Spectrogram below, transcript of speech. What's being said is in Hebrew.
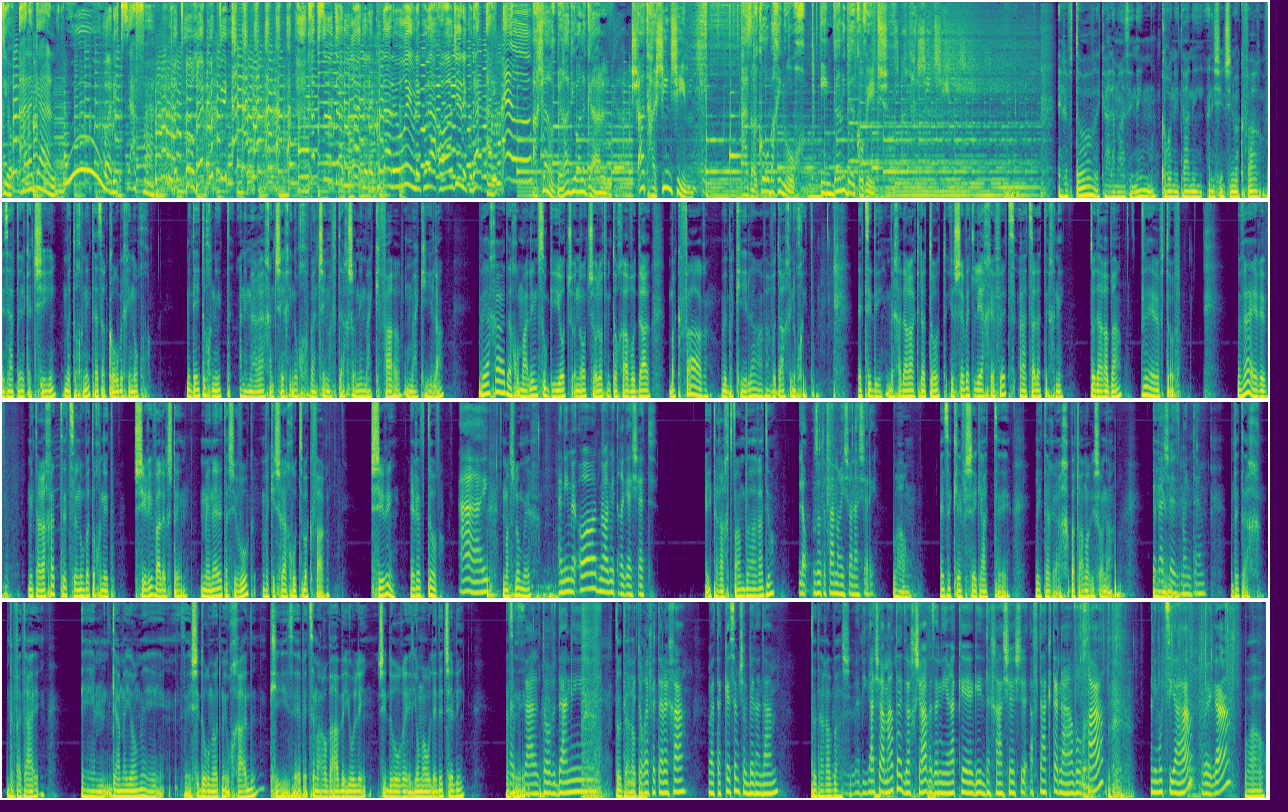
ברדיו על הגל. וואו, אני צפה. אתה הורג אותי. חפשו אותנו רדיו.נעורים.org.il עכשיו ברדיו על הגל, שעת השין-שין. הזרקור בחינוך, עם דני ברקוביץ'. ערב טוב לקהל המאזינים, קוראים לי דני, אני שינשין בכפר, וזה הפרק התשיעי בתוכנית הזרקור בחינוך. מדי תוכנית אני מארח אנשי חינוך ואנשי מפתח שונים מהכפר ומהקהילה, ויחד אנחנו מעלים סוגיות שונות שעולות מתוך העבודה בכפר ובקהילה והעבודה החינוכית. לצידי, בחדר ההקלטות, יושבת ליה חפץ על הצד הטכני. תודה רבה, וערב טוב. והערב, מתארחת אצלנו בתוכנית שירי ולרשטיין, מנהלת השיווק וקשרי החוץ בכפר. שירי, ערב טוב, היי, מה שלומך? אני מאוד מאוד מתרגשת. התארחת פעם ברדיו? לא, זאת הפעם הראשונה שלי. וואו, איזה כיף שהגעת uh, להתארח בפעם הראשונה. תודה אמ, שהזמנתם. בטח, בוודאי. אמ, גם היום אה, זה שידור מאוד מיוחד, כי זה בעצם הארבעה ביולי, שידור אה, יום ההולדת שלי. אני, מזל טוב, דני. תודה אני רבה. מטורפת עליך, ואתה קסם של בן אדם. תודה רבה. ובגלל שאמרת את זה עכשיו, אז אני רק אגיד לך שיש הפתעה קטנה עבורך. אני מוציאה, רגע. וואו,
